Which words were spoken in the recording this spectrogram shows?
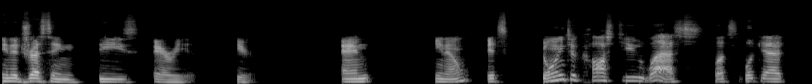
in addressing these areas here. And, you know, it's going to cost you less. Let's look at,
